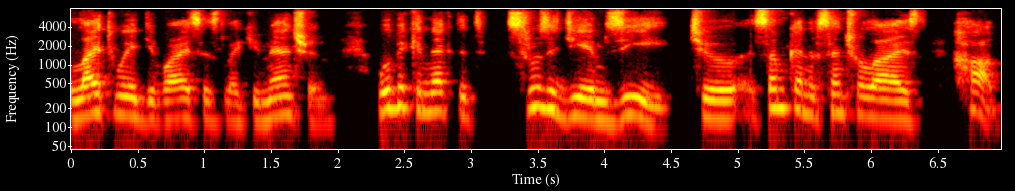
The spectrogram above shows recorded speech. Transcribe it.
lightweight devices, like you mentioned, will be connected through the DMZ to some kind of centralized hub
